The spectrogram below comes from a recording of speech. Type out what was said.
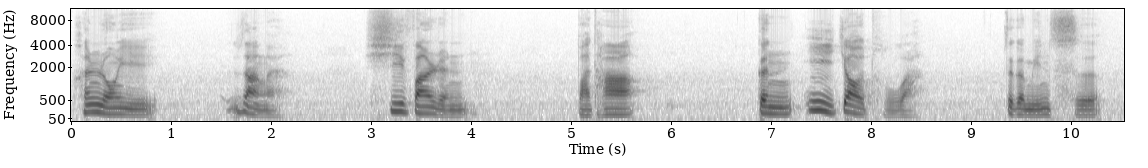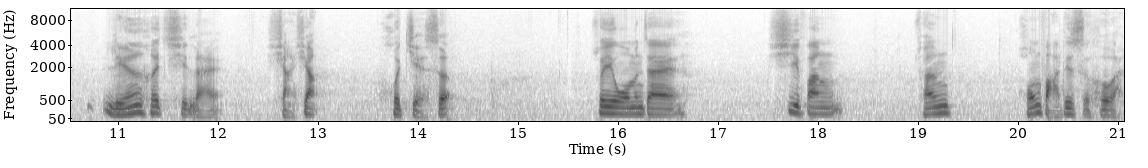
很容易。让啊，西方人把它跟异教徒啊这个名词联合起来想象或解释，所以我们在西方传弘法的时候啊，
